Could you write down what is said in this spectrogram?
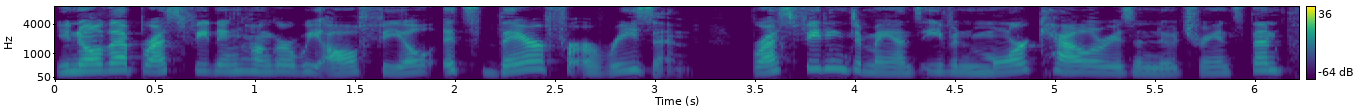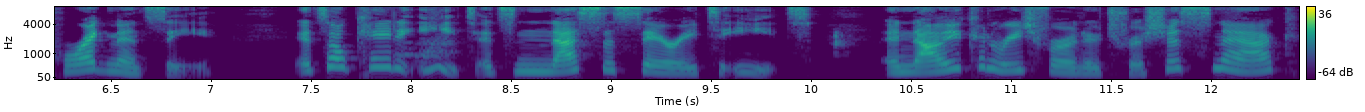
You know that breastfeeding hunger we all feel? It's there for a reason breastfeeding demands even more calories and nutrients than pregnancy. It's okay to eat, it's necessary to eat. And now you can reach for a nutritious snack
